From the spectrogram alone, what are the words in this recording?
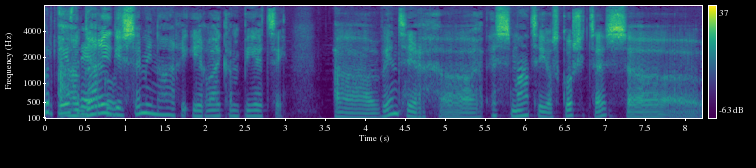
kur priestri ir? Garīgie semināri ir laikam pieci. Uh, viens ir, uh, es mācījos Košicēs uh,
